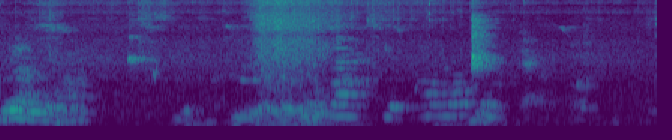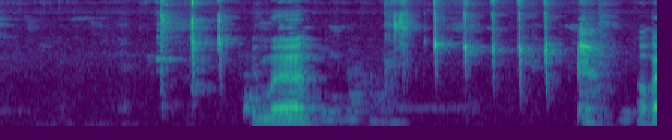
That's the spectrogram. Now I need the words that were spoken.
เรื่องเนี่ย มือเอาไป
